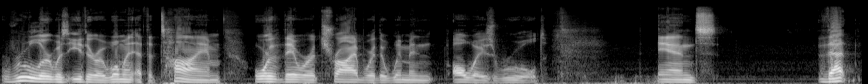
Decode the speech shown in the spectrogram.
ruler was either a woman at the time or they were a tribe where the women always ruled. And that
